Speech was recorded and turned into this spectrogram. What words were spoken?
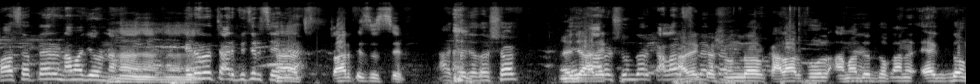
পাঁচ হাতের নামাজি ওড়না। হ্যাঁ হ্যাঁ হ্যাঁ হ্যাঁ। এটারও চার পিসের সেট হ্যাঁ চার পিসের সেট আচ্ছা আচ্ছা দর্শক সুন্দর কালার আরেকটা সুন্দর কালারফুল আমাদের দোকানের একদম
